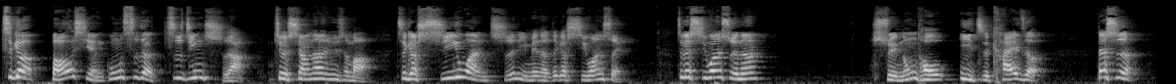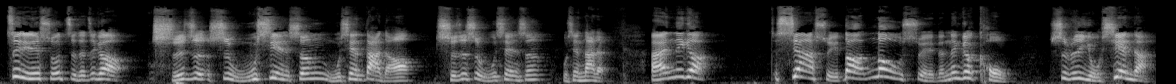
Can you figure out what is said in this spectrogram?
这个保险公司的资金池啊，就相当于什么？这个洗碗池里面的这个洗碗水，这个洗碗水呢，水龙头一直开着，但是这里所指的这个池子是无限深、无限大的啊，池子是无限深、无限大的，而那个下水道漏水的那个孔是不是有限的？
